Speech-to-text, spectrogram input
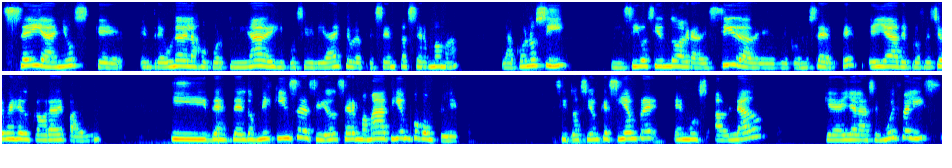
seis años que entre una de las oportunidades y posibilidades que me presenta ser mamá, la conocí y sigo siendo agradecida de, conocerte. Ella de profesión es educadora de padres y desde el 2015 decidió ser mamá a tiempo completo. Situación que siempre hemos hablado, que a ella la hace muy feliz,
